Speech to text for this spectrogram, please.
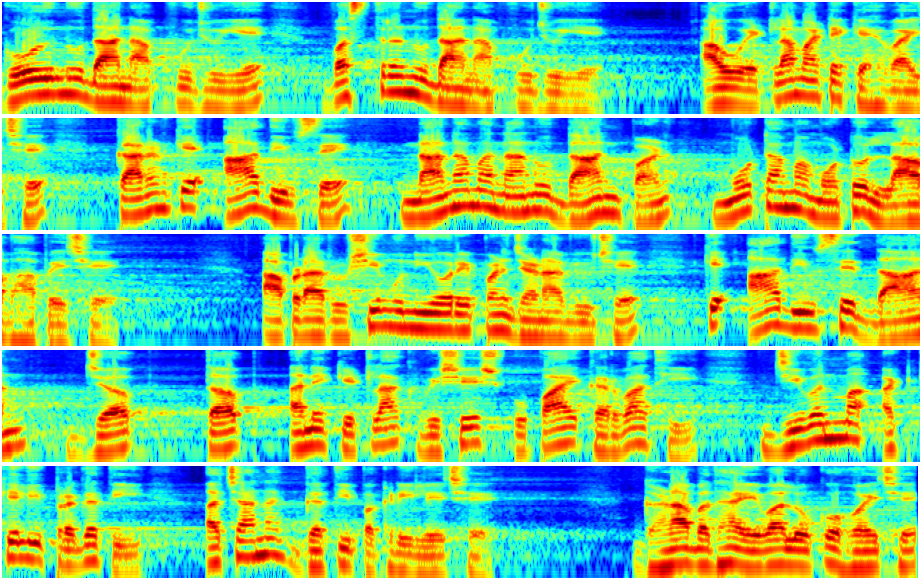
ગોળનું દાન આપવું જોઈએ, વસ્ત્રનું દાન આપવું જોઈએ. આવું એટલા માટે કહેવાય છે કારણ કે આ દિવસે નાનામાં નાનું દાન પણ મોટામાં મોટો લાભ આપે છે. આપણા ઋષિમુનિઓએ પણ જણાવ્યું છે કે આ દિવસે દાન, જપ તપ અને કેટલાક વિશેષ ઉપાય કરવાથી જીવનમાં અટકેલી પ્રગતિ અચાનક ગતિ પકડી લે છે. ઘણા બધા એવા લોકો હોય છે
